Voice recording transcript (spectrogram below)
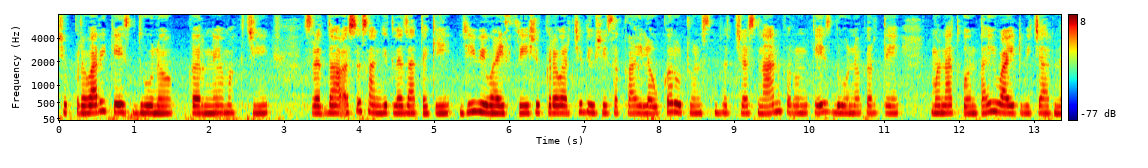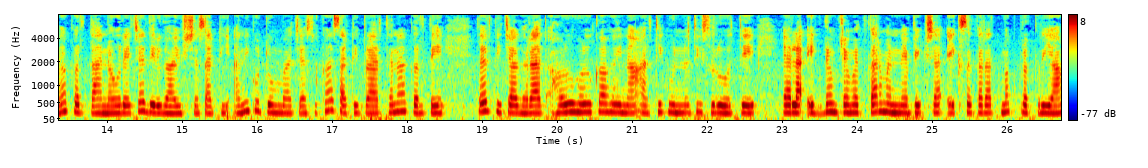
शुक्रवारी केस धुणं करण्यामागची श्रद्धा असं सांगितलं जातं की जी विवाहित स्त्री शुक्रवारच्या दिवशी सकाळी लवकर उठून स्वच्छ स्नान करून केस धुवणं करते. मनात कोणताही वाईट विचार न करता नवऱ्याच्या दीर्घ आयुष्यासाठी आणि कुटुंबाच्या सुखासाठी प्रार्थना करते तर तिच्या घरात हळूहळू का होईना आर्थिक उन्नती सुरू होते. याला एकदम चमत्कार म्हणण्यापेक्षा एक सकारात्मक प्रक्रिया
